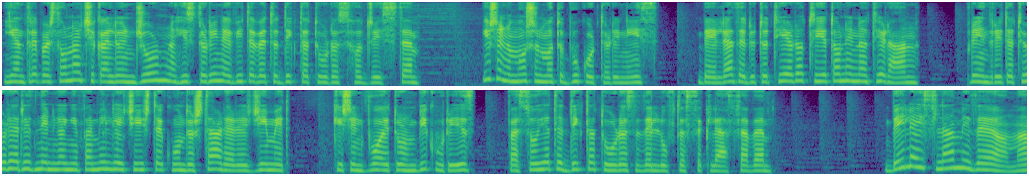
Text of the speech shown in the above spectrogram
janë tre persona që kanë lënë gjurmë në historinë e viteve të diktaturës hoxhiste. Ishin në moshën më të bukur të rinisë, Bela dhe dy të tjerët jetonin në Tiranë. Prindërit e tyre rridhnin nga një familje që ishte kundërshtare e regjimit, kishin vuajtur mbi kurriz pasojat e diktaturës dhe luftës së klasave. Bela Islami dhe e ëma.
